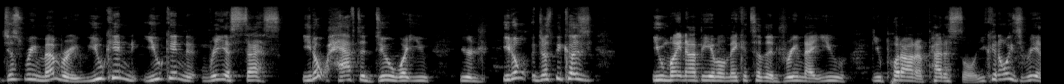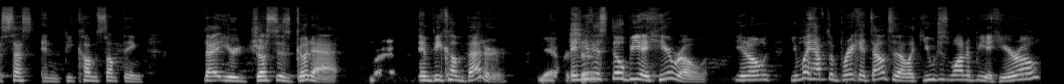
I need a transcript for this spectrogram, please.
just remember, you can you can reassess. You don't have to do what you you're you don't just because you might not be able to make it to the dream that you you put on a pedestal. You can always reassess and become something that you're just as good at, Right. and become better yeah, for and sure. you can still be a hero. You know, you might have to break it down to that. Like, you just want to be a hero.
